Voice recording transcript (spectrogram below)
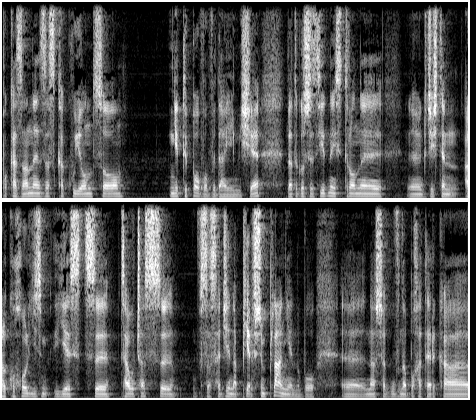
pokazane zaskakująco nietypowo, wydaje mi się, dlatego że z jednej strony gdzieś ten alkoholizm jest e, cały czas e, w zasadzie na pierwszym planie, no bo nasza główna bohaterka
